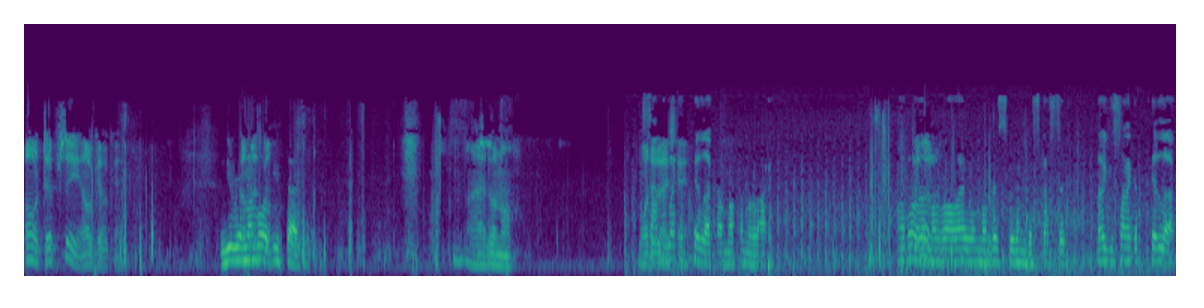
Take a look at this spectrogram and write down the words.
Oh, tipsy. Okay, okay. You remember what go. you said? I don't know. What did sounded I like say? a pillock, I'm not gonna lie. I don't Pillock? remember, all I remember is feeling disgusted. No, you sound like a pillock.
